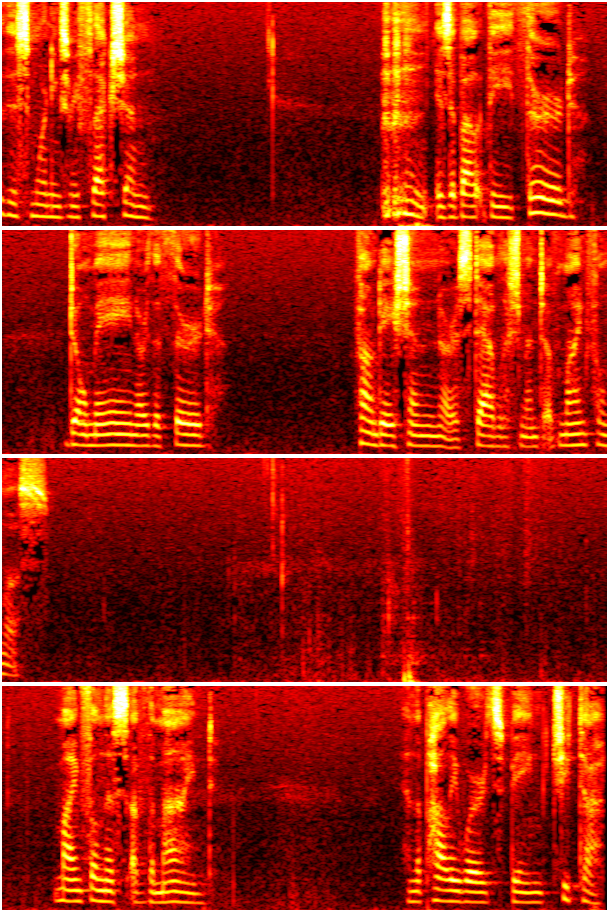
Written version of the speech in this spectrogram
This morning's reflection is about the third domain or the third foundation or establishment of mindfulness. Mindfulness of the mind. And the Pali words being chitta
